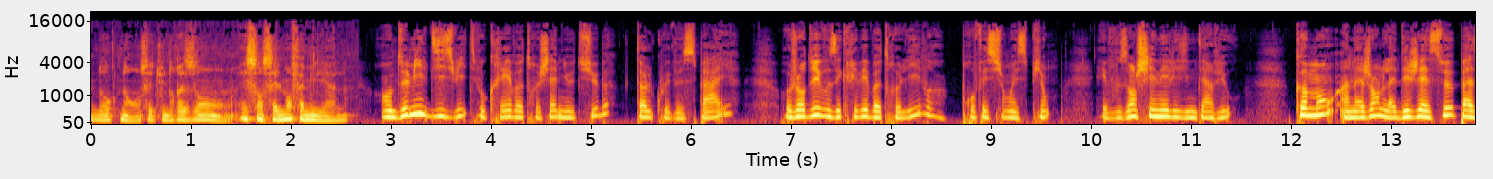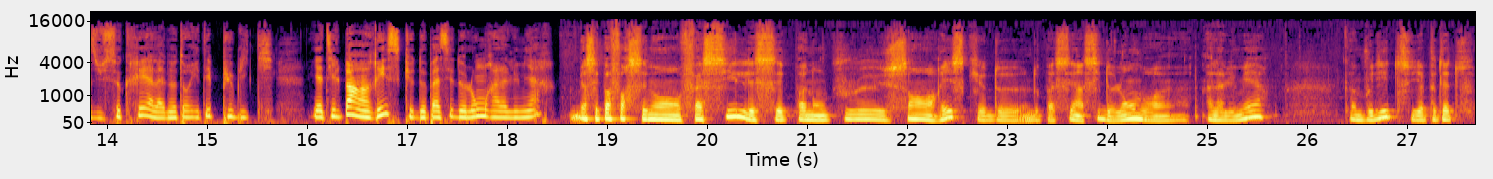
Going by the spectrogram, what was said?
donc non, c'est une raison essentiellement familiale. En 2018, vous créez votre chaîne YouTube, Talk with a Spy. Aujourd'hui, vous écrivez votre livre, Profession espion, et vous enchaînez les interviews. Comment un agent de la DGSE passe du secret à la notoriété publique Y a-t-il pas un risque de passer de l'ombre à la lumière? Eh Bien, c'est pas forcément facile et c'est pas non plus sans risque de, passer ainsi de l'ombre à la lumière. Comme vous dites, il y a peut-être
